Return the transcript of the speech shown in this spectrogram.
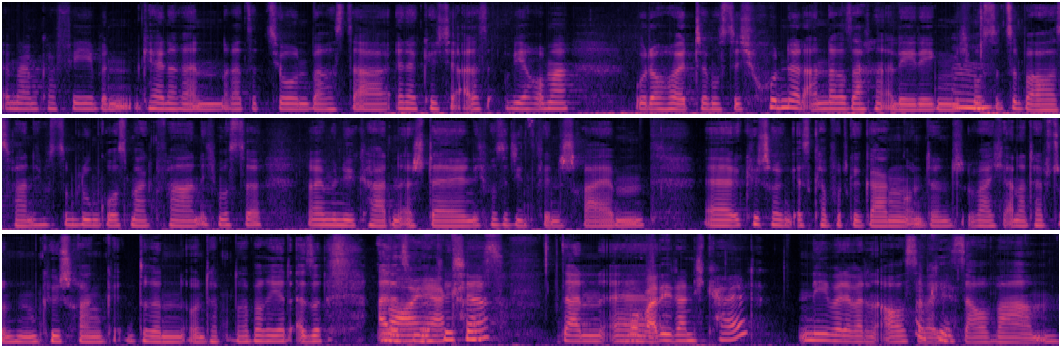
in meinem Café, bin Kellnerin, Rezeption, Barista, in der Küche, alles wie auch immer. Oder heute musste ich 100 andere Sachen erledigen. Ich musste zum Bauhaus fahren, ich musste zum Blumengroßmarkt fahren, ich musste neue Menükarten erstellen, ich musste Dienstpläne schreiben. Äh, der Kühlschrank ist kaputt gegangen und dann war ich anderthalb Stunden im Kühlschrank drin und habe ihn repariert. Also alles Oh, ja, Mögliche. krass. Dann, äh, Wo war die da nicht kalt? Nee, weil der war dann aus, da war Okay. die sauwarm.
